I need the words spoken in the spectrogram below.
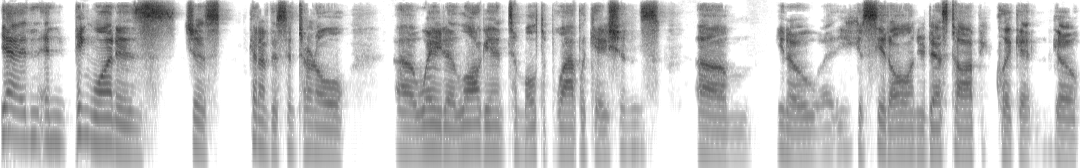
Yeah, and, and Ping One is just kind of this internal uh, way to log into multiple applications. Um, you know, uh, you can see it all on your desktop. You click it and go,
